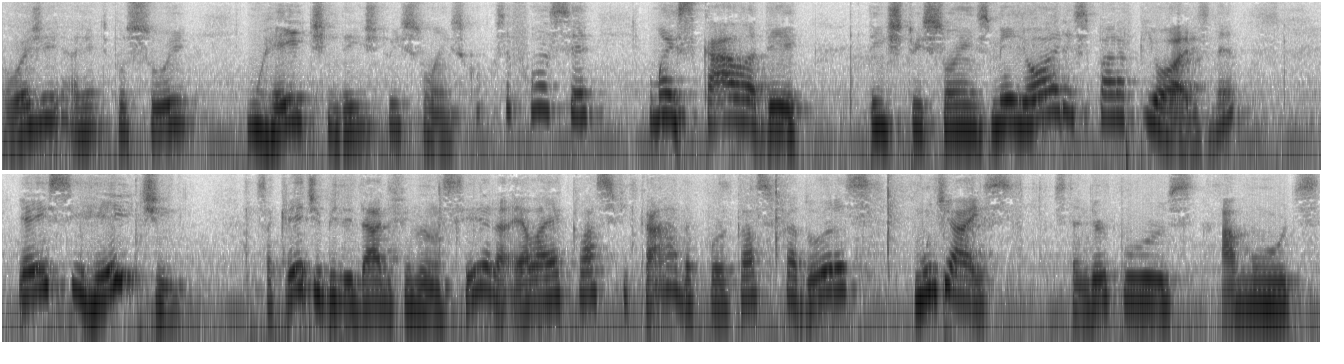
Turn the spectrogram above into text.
hoje a gente possui um rating de instituições, como se fosse uma escala de, de instituições melhores para piores. Né? E aí esse rating, essa credibilidade financeira, ela é classificada por classificadoras mundiais, Standard Poor's, a Moody's,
